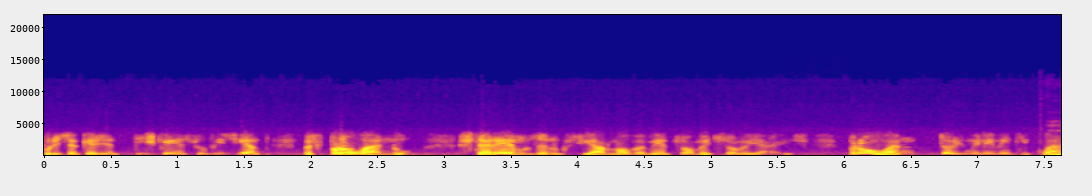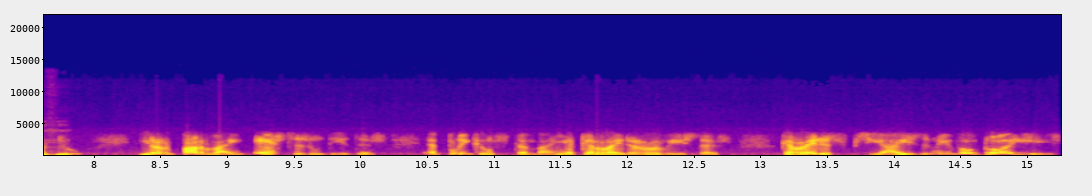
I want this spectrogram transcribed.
Por isso é que a gente diz que é insuficiente. Mas para o ano estaremos a negociar novamente os aumentos salariais para o ano de 2024. Uhum. E repare bem, estas medidas aplicam-se também a carreiras revistas, carreiras especiais de nível 2,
